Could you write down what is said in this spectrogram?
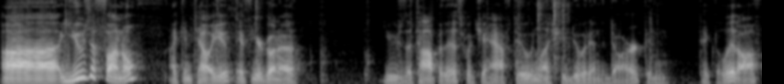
Uh, use a funnel, I can tell you, if you're going to use the top of this, which you have to unless you do it in the dark and take the lid off.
